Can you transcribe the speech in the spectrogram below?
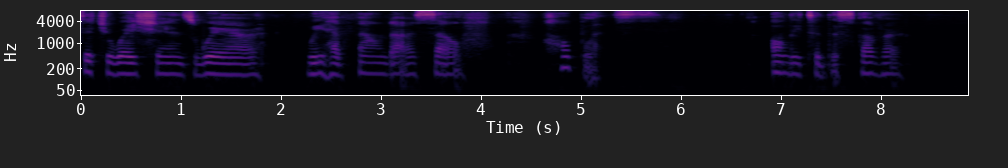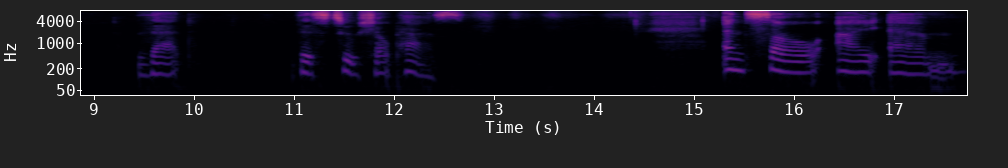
Situations where we have found ourselves hopeless, only to discover that this too shall pass. And so I am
